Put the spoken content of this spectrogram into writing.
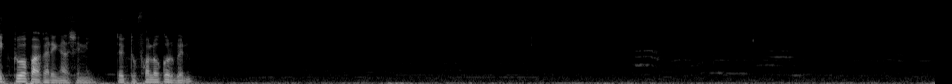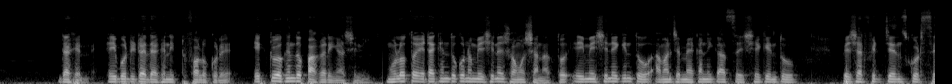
একটুও পাকারিং আসেনি। তো একটু ফলো করবেন। দেখেন, এই বডিটা দেখেন একটু ফলো করে। একটুও কিন্তু পাকারিং আসেনি। মূলত এটা কিন্তু কোনো মেশিনের সমস্যা না। তো এই মেশিনে কিন্তু আমার যে মেকানিক আছে, সে কিন্তু প্রেশার ফিট চেঞ্জ করছে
